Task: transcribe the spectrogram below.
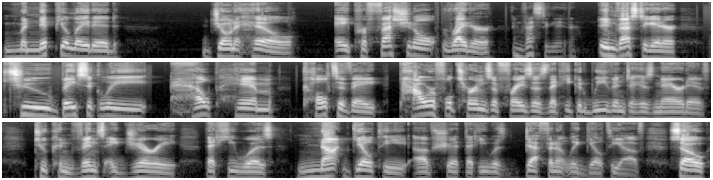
manipulated Jonah Hill, a professional writer, Investigator. investigator to basically help him cultivate powerful turns of phrases that he could weave into his narrative to convince a jury that he was not guilty of shit that he was definitely guilty of. So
